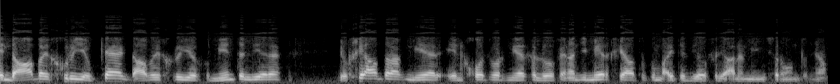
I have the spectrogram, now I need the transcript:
En daarbey groei jou kerk, daarbey groei jou gemeentelede, jou geld raak meer en God word meer geloof en dan jy meer geld om uit te deel vir die ander mense rondom jou.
